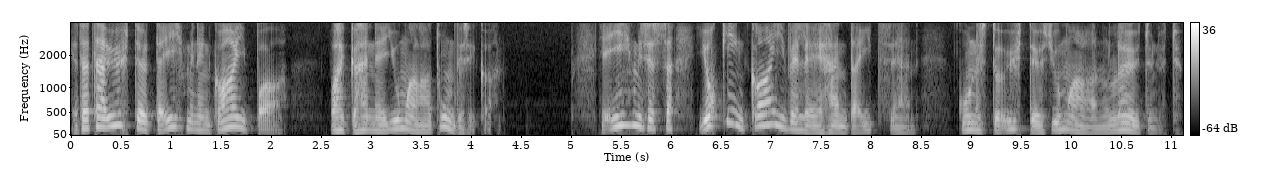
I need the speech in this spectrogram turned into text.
Ja tätä yhteyttä ihminen kaipaa, vaikka hän ei Jumalaa tuntisikaan. Ja ihmisessä jokin kaivelee häntä itseään, kunnes tuo yhteys Jumalaan on löytynyt.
